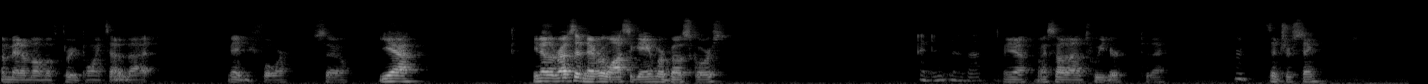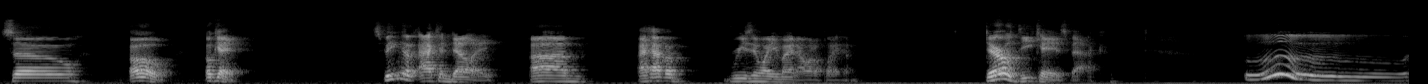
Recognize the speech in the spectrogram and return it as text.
a minimum of three points out of that, maybe four. So yeah, you know the Revs have never lost a game where Bou scores. I didn't know that. Yeah, I saw that on Twitter today. Hmm. It's interesting. So, oh, okay. Speaking of Akindele, um, I have a reason why you might not want to play him. Daryl Dike is back. Ooh.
